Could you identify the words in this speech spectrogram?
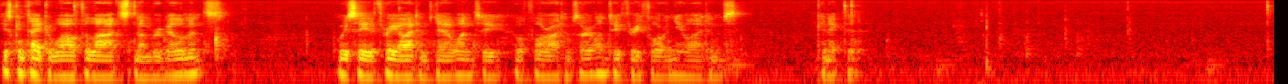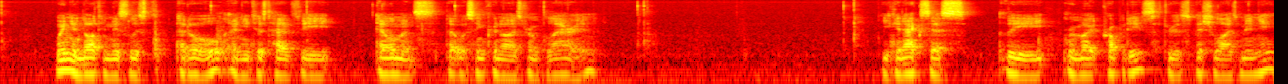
This can take a while for large number of elements. We see the three items now, one, two, or four items, sorry, one, two, three, four new items connected. When you're not in this list at all and you just have the elements that were synchronized from Polarion, you can access the remote properties through a specialized menu.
